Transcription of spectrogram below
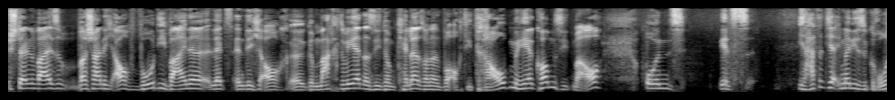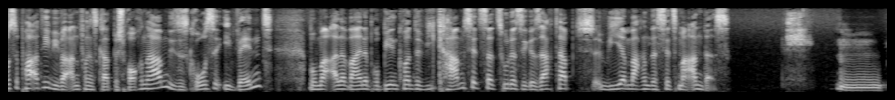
stellenweise wahrscheinlich auch, wo die Weine letztendlich auch äh, gemacht werden, also nicht nur im Keller, sondern wo auch die Trauben herkommen, sieht man auch. Und jetzt ihr hattet ja immer diese große Party, wie wir anfangs gerade besprochen haben, dieses große Event, wo man alle Weine probieren konnte. Wie kam es jetzt dazu, dass ihr gesagt habt, wir machen das jetzt mal anders? Hm,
